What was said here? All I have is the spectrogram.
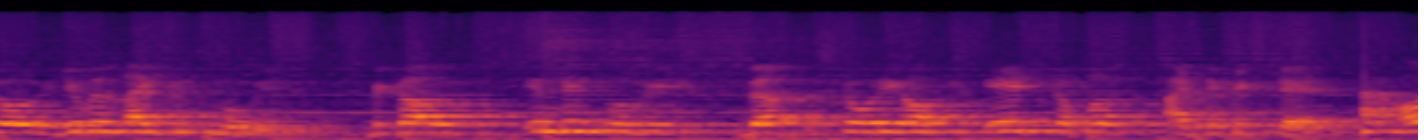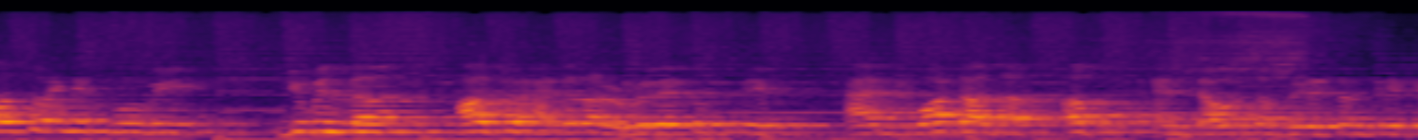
so you will like this movie because in this movie the story of eight couples are depicted. And also in this movie you will learn how to handle a relationship and what are the ups and downs of relationship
